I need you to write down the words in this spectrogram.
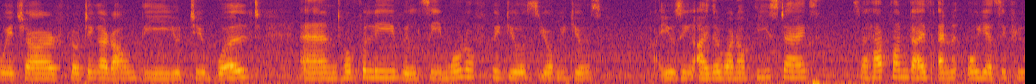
which are floating around the youtube world. And hopefully we'll see more of videos your videos using either one of these tags. So have fun guys. And oh yes if you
